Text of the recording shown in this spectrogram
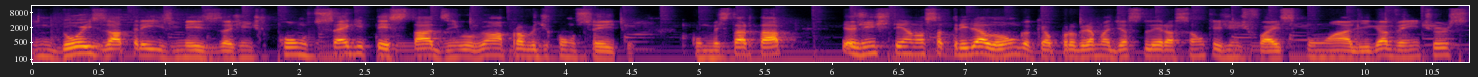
em dois a três meses a gente consegue testar, desenvolver uma prova de conceito com uma startup. E a gente tem a nossa trilha longa, que é o programa de aceleração que a gente faz com a Liga Ventures.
